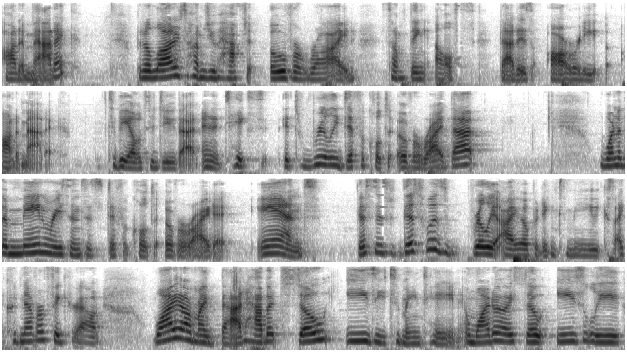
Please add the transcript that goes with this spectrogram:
automatic but a lot of times you have to override something else that is already automatic to be able to do that. And it takes, it's really difficult to override that. One of the main reasons it's difficult to override it. And this is this was really eye-opening to me because I could never figure out why are my bad habits so easy to maintain and why do I so easily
